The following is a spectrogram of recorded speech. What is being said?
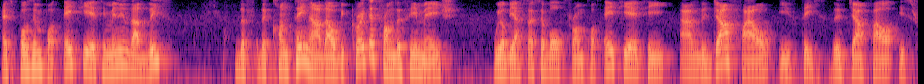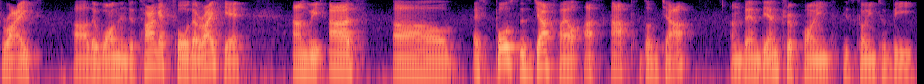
exposing port 8080, meaning that this, the, the container that will be created from this image will be accessible from port 8080 and the jar file is this. This jar file is right, uh, the one in the target folder right here. And we add, uh, expose this jar file as app.jar and then the entry point is going to be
